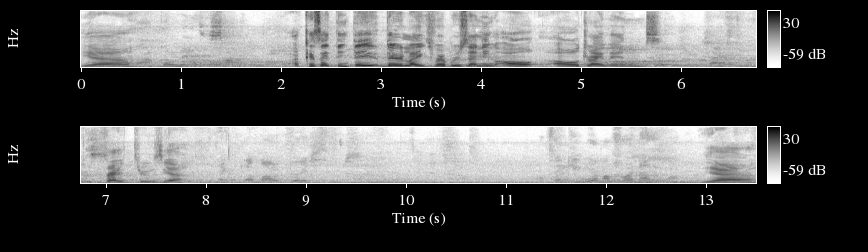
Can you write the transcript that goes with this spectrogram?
Yeah. How come it has a Sonic logo? Because I think they, they're like representing all, all drive-ins, Drive-throughs? yeah. Like a lot of drive-throughs. Thank you, Grandma, for another one. Yeah.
